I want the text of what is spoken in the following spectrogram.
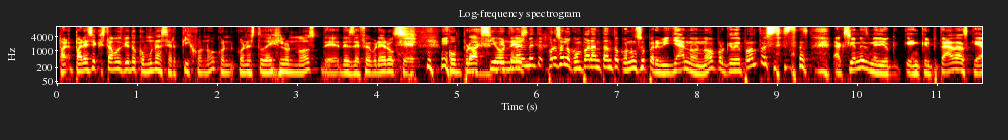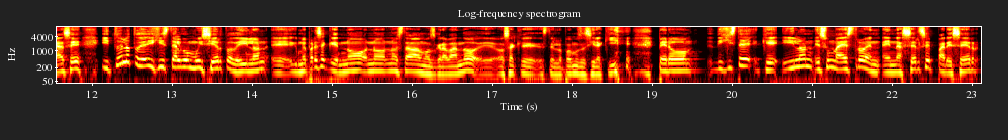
parece que estamos viendo como un acertijo, ¿no? Con, esto de Elon Musk desde febrero que compró acciones. Literalmente, por eso lo comparan tanto con un supervillano, ¿no? Porque de pronto es estas acciones medio encriptadas que hace. Y tú el otro día dijiste algo muy cierto de Elon. Eh, me parece que no, no, no estábamos grabando, eh, o sea que este, lo podemos decir aquí. Pero dijiste que Elon es un maestro en, en hacerse parecer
